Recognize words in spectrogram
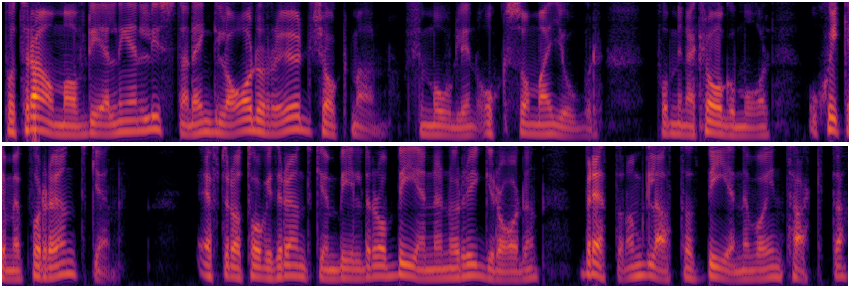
På traumaavdelningen lyssnade en glad och röd tjock man, förmodligen också major, på mina klagomål och skickade mig på röntgen. Efter att ha tagit röntgenbilder av benen och ryggraden berättade de glatt att benen var intakta.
